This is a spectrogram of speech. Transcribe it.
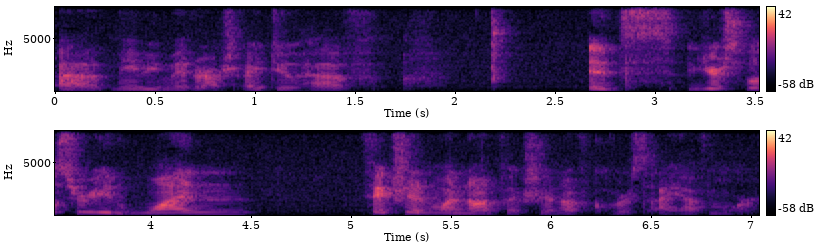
uh, maybe Midrash. I do have, it's, you're supposed to read one fiction, one nonfiction. Of course, I have more.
